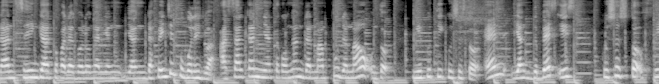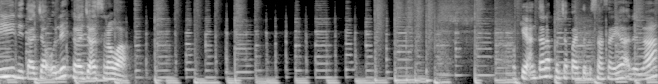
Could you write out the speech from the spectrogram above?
dan sehingga kepada golongan yang yang dah pension pun boleh juga asalkan yang terkongang dan mampu dan mahu untuk mengikuti kursus tu. And yang the best is khusus stok free ditaja oleh Kerajaan Sarawak. Okey, antara pencapaian terbesar saya adalah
